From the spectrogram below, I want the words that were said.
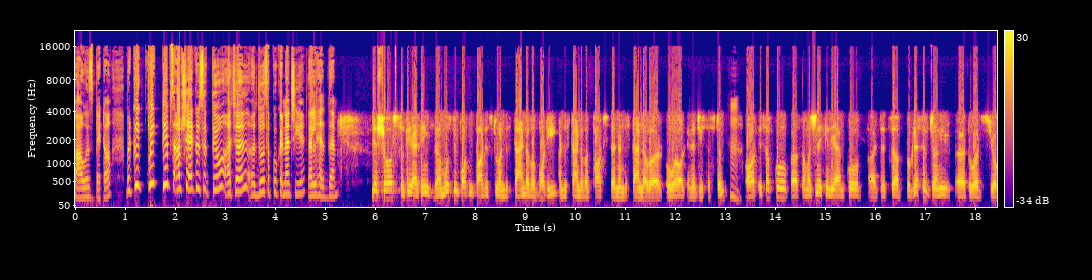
powers better but कोई क्विक टिप्स आप शेयर कर सकते हो, अचल, जो सबको करना चाहिए that will help them? Yeah, sure, Stuti. I think the most important part is to understand our body, understand our thoughts, then understand our overall energy system. Hmm. और इस सबको uh, समझने के लिए हमको uh, it's a progressive journey uh, towards your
